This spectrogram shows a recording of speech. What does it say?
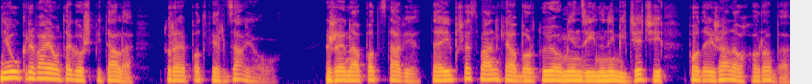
Nie ukrywają tego szpitale, które potwierdzają, że na podstawie tej przesłanki abortują m.in. dzieci podejrzane o chorobę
